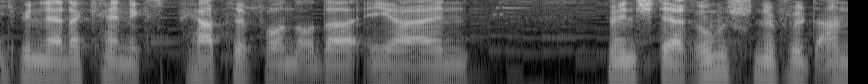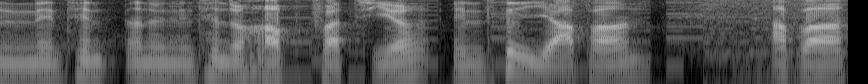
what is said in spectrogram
Ich bin leider kein Experte von oder eher ein Mensch, der rumschnüffelt an, Ninten an dem Nintendo Hauptquartier in Japan. Aber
